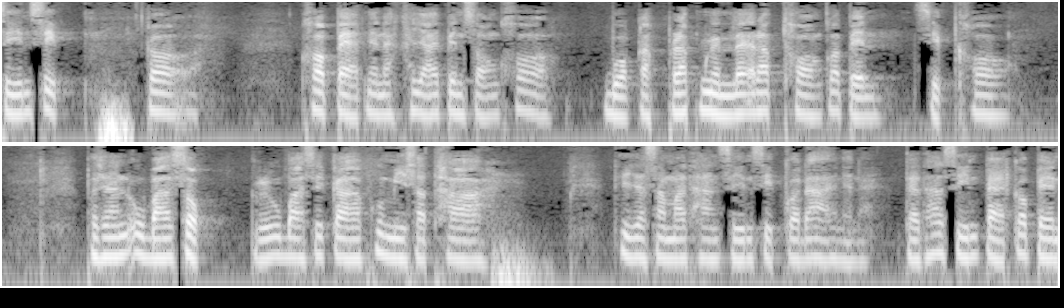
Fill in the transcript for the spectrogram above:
ศีลสิบก็ข้อแปดเนี่ยนะขยายเป็นสองข้อ บวกกับรับเงินและรับทองก็เป็นสิบข้อ เพราะฉะนั้นอุบาสกหรืออุบาสิกาผู้มีศรัทธา ที่จะสมาทานศีลสิบก็ได้เนี่ยนะแต่ถ้าศีลแปดก็เป็น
